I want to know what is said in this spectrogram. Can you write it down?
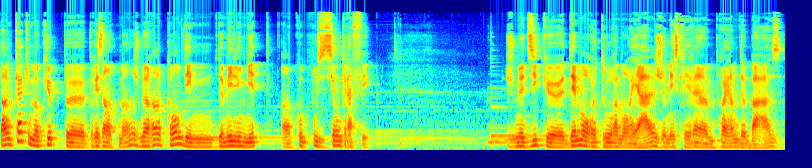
Dans le cas qui m'occupe euh, présentement, je me rends compte de mes limites en composition graphique. Je me dis que dès mon retour à Montréal, je m'inscrirai à un programme de base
